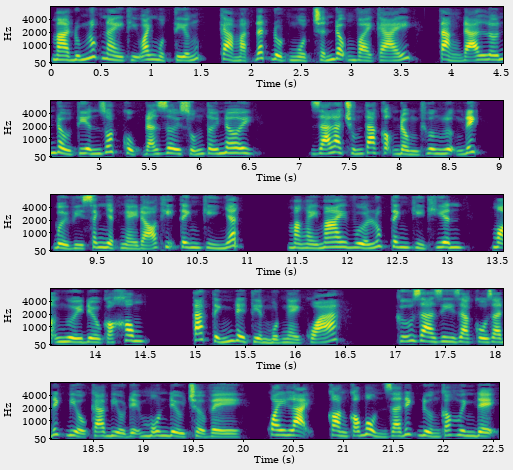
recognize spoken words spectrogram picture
Mà đúng lúc này thì oanh một tiếng, cả mặt đất đột ngột chấn động vài cái, tảng đá lớn đầu tiên rốt cục đã rơi xuống tới nơi. Giá là chúng ta cộng đồng thương lượng đích, bởi vì sanh nhật ngày đó thị tinh kỳ nhất. Mà ngày mai vừa lúc tinh kỳ thiên, mọi người đều có không. Tác tính để tiền một ngày quá. Cữu gia di gia cô gia đích biểu ca biểu đệ môn đều trở về, quay lại, còn có bổn gia đích đường các huynh đệ,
